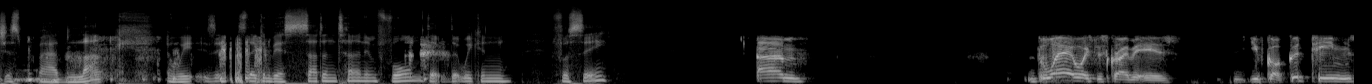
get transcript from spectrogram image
just bad luck? Are we? Is it? Is there going to be a sudden turn in form that that we can foresee? Um, the way I always describe it is you've got good teams,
